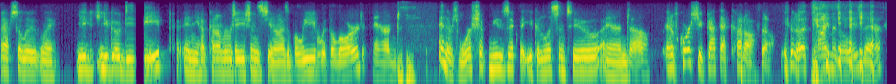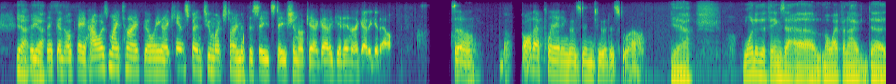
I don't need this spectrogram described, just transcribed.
absolutely you you go deep and you have conversations you know as a believer with the lord and mm-hmm. and there's worship music that you can listen to and uh and of course you've got that cutoff though. You know, time is always there. yeah, so you're thinking, okay, how is my time going? I can't spend too much time at this aid station. Okay, I got to get in. I got to get out. So all that planning goes into it as well. Yeah. One of the things that uh, my wife and I have uh,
